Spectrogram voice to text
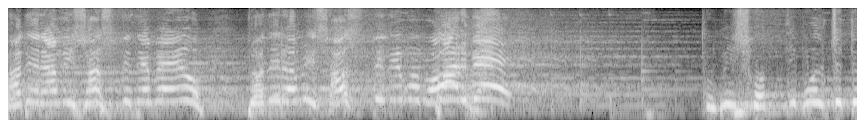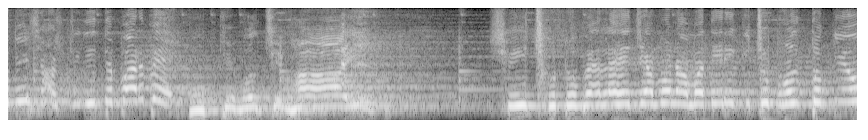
তাদের আমি শাস্তি দেবে তোদের আমি শাস্তি দেব পারবে। তুমি সত্যি বলছো তুমি শাস্তি দিতে পারবে? সত্যি বলছি ভাই। সেই ছোটবেলায় যেমন আমাদের কিছু বলতো কেউ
